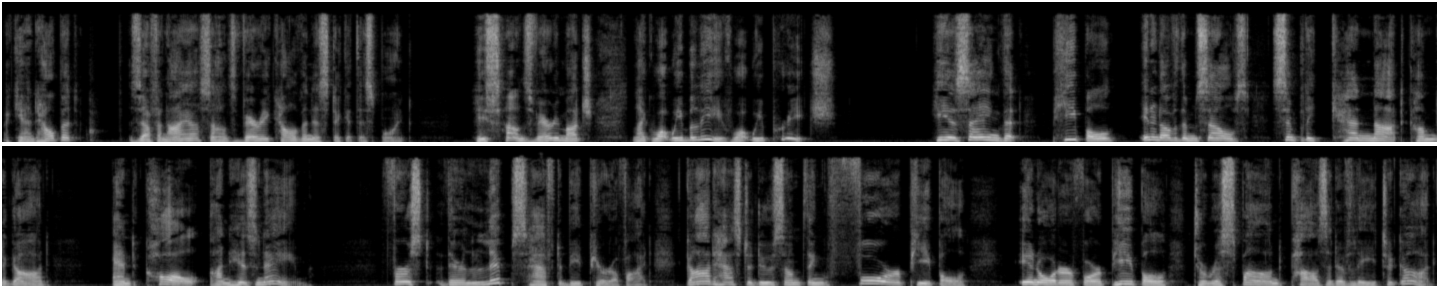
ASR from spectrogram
I can't help it. Zephaniah sounds very Calvinistic at this point. He sounds very much like what we believe, what we preach. He is saying that people, in and of themselves, simply cannot come to God and call on His name. First, their lips have to be purified. God has to do something for people in order for people to respond positively to God.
